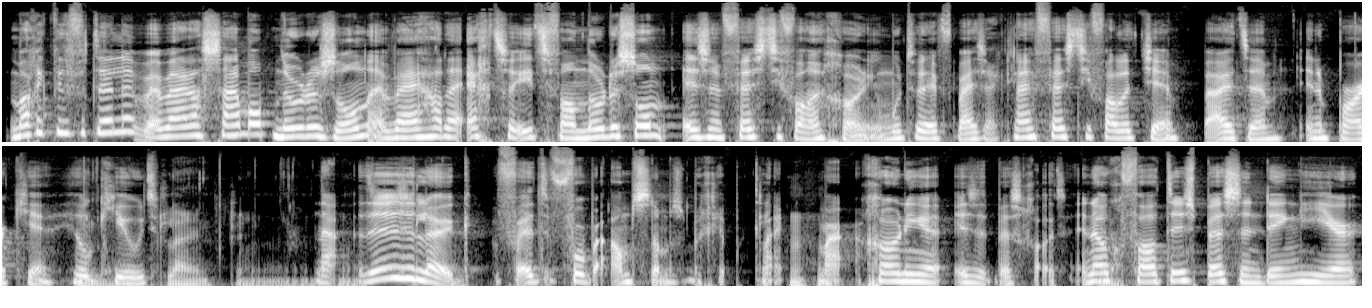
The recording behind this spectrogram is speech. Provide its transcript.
mag ik dit vertellen? Wij waren samen op Noorderzon en wij hadden echt zoiets van, Noorderzon is een festival in Groningen, moeten we even bij zeggen. Klein festivalletje buiten in een parkje, heel cute. Klein. klein. Nou, het is leuk. Voor, voor Amsterdamse begrip klein. Mhm. Maar Groningen is het best groot. In elk geval, het is best een ding hier.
